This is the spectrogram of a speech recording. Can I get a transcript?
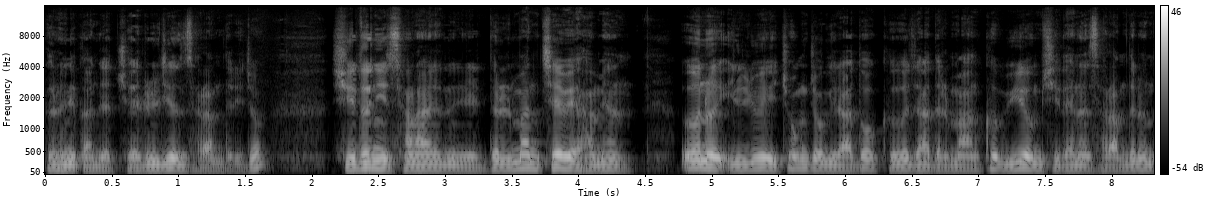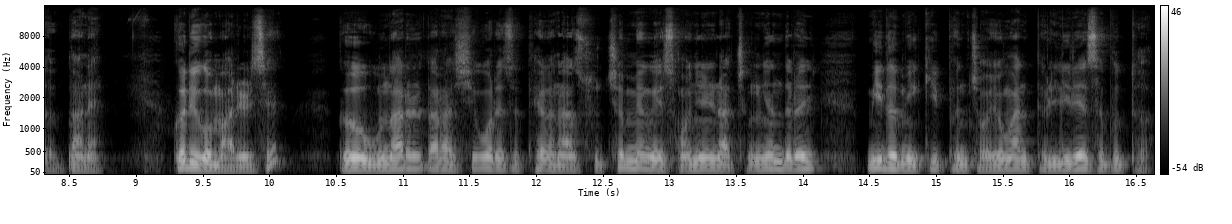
그러니까 이제 죄를 지은 사람들이죠. 시드니 사나이들만 제외하면 어느 인류의 종족이라도 그 자들만큼 위험시되는 사람들은 없다네. 그리고 말일세 그 운하를 따라 시골에서 태어난 수천 명의 소년이나 청년들의 믿음이 깊은 조용한 들릴에서부터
